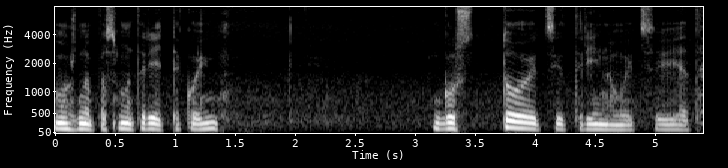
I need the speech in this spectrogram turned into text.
можно посмотреть такой густой цитриновый цвет.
